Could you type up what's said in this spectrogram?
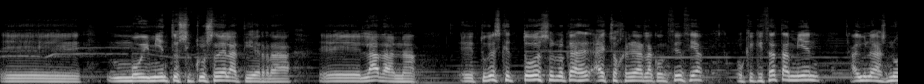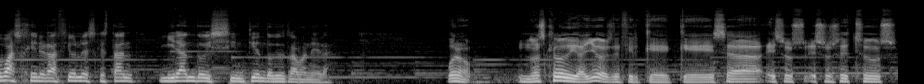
eh, movimientos incluso de la Tierra, la dana. ¿Tú crees que todo eso es lo que ha hecho generar la conciencia o que quizá también hay unas nuevas generaciones que están mirando y sintiendo de otra manera? Bueno, no es que lo diga yo, es decir, que, que esos, esos hechos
